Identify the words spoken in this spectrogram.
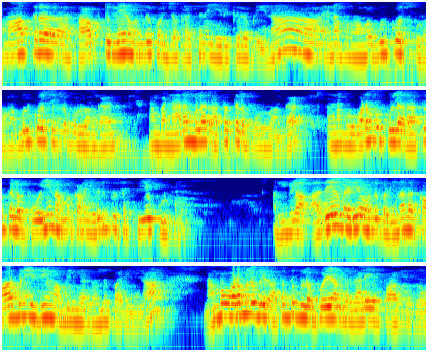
மாத்திரை சாப்பிட்டுமே வந்து கொஞ்சம் பிரச்சனை இருக்குது அப்படின்னா என்ன பண்ணுவாங்க? குளுக்கோஸ் போடுவாங்க. குளுக்கோஸ் எங்கே போடுவாங்க? நம்ம நரம்புல ரத்தத்தில் போடுவாங்க. அது நம்ம உடம்புக்குள்ளே ரத்தத்தில் போய் நமக்கான எதிர்ப்பு சக்தியை கொடுக்கும். ஓகேங்களா? அதே மாதிரியே வந்து பார்த்திங்கன்னா அந்த கார்பனேசியம் அப்படிங்கிறது வந்து பார்த்திங்கன்னா நம்ம உடம்புல இப்படி ரத்தத்துக்குள்ளே போய் அந்த வேலையை பார்க்குதோ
